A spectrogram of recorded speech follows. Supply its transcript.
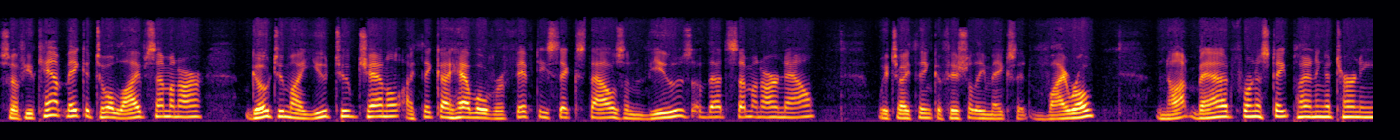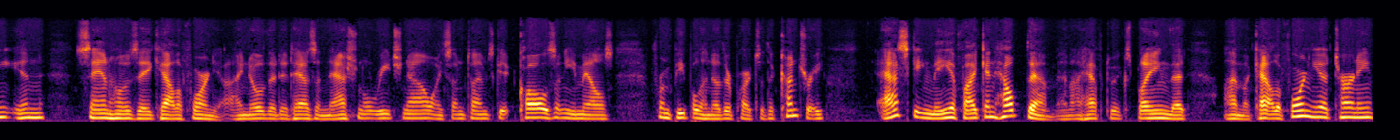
So if you can't make it to a live seminar, go to my YouTube channel. I think I have over 56,000 views of that seminar now, which I think officially makes it viral. Not bad for an estate planning attorney in San Jose, California. I know that it has a national reach now. I sometimes get calls and emails from people in other parts of the country asking me if I can help them. And I have to explain that I'm a California attorney.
